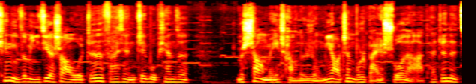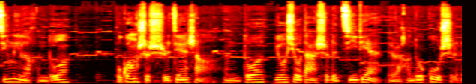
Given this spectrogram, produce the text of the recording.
听你这么一介绍，我真的发现这部片子什么上美场的荣耀，真不是白说的啊！它真的经历了很多，不光是时间上很多优秀大师的积淀，对吧？很多故事。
